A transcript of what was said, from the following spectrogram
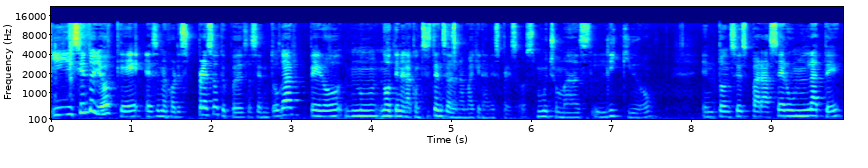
Y siento yo que es el mejor expreso que puedes hacer en tu hogar, pero no, no tiene la consistencia de una máquina de expreso. Es mucho más líquido. Entonces, para hacer un latte,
